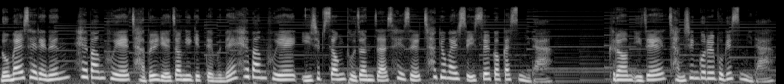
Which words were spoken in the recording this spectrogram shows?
노말 세례는 해방 후에 잡을 예정이기 때문에 해방 후에 20성 도전자 셋을 착용할 수 있을 것 같습니다. 그럼 이제 장신구를 보겠습니다.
